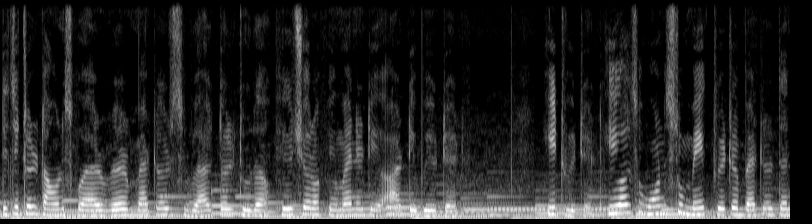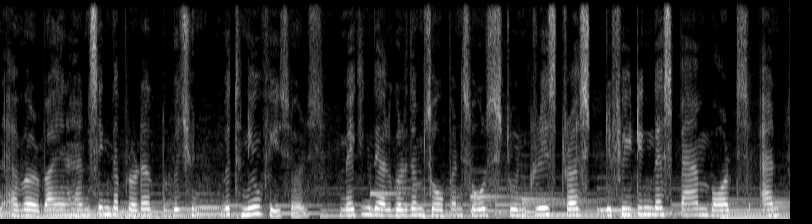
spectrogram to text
digital town square where matters vital to the future of humanity are debated. He tweeted. He also wants to make Twitter better than ever by enhancing the product which, with new features, making the algorithms open source to increase trust, defeating the spam bots, and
